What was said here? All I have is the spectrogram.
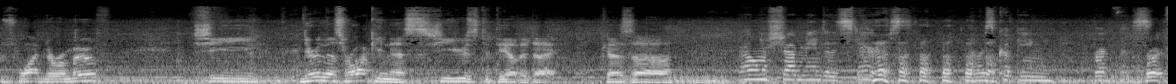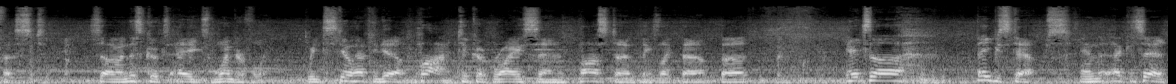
was wanting to remove, she during this rockiness she used it the other day because uh, It almost shoved me into the stairs. I was cooking breakfast. breakfast. So and this cooks eggs wonderfully. We'd still have to get a pot to cook rice and pasta and things like that, but it's uh baby steps. And like I said,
